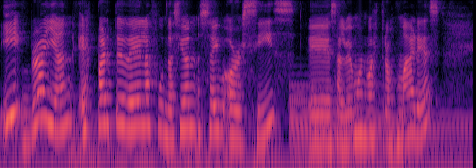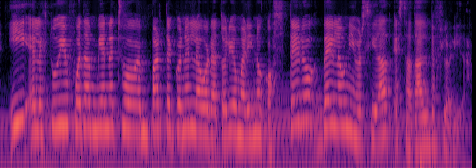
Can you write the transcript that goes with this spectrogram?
Y Brian es parte de la fundación Save Our Seas, eh, Salvemos Nuestros Mares, y el estudio fue también hecho en parte con el Laboratorio Marino Costero de la Universidad Estatal de Florida.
